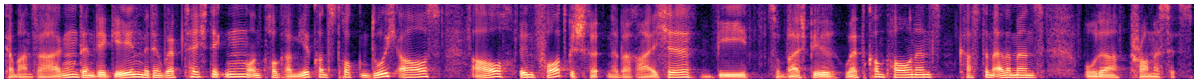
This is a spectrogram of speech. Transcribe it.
kann man sagen, denn wir gehen mit den Webtechniken und Programmierkonstrukten durchaus auch in fortgeschrittene Bereiche, wie zum Beispiel Web Components, Custom Elements oder Promises.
